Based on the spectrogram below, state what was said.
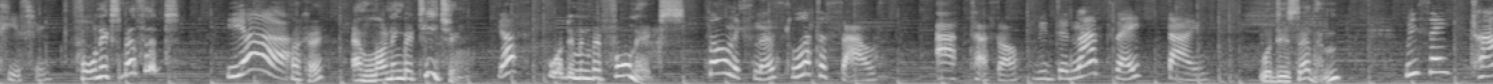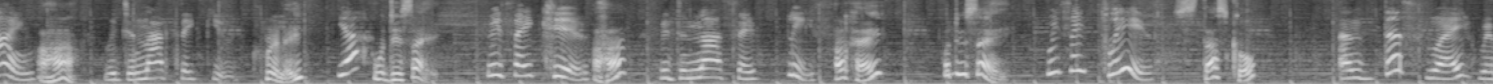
teaching. Phonics method? Yeah. Okay. And learning by teaching? Yes. What do you mean by phonics? Phonics means letter sounds. At Tesla, we do not say time. What do you say then? We say time. uh-huh We do not say cute. really Yeah. what do you say We say cute. uh-huh We do not say please. okay what do you say We say please. that's cool And this way we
